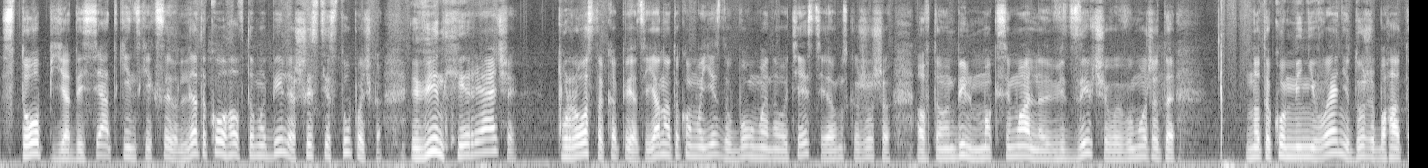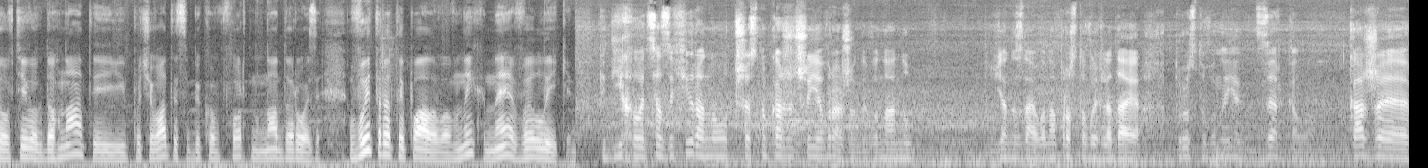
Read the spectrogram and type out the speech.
150 кінських сил. Для такого автомобіля шестиступочка, він хірячий. Просто капець. Я на такому їздив, був у мене у тесті. Я вам скажу, що автомобіль максимально відзивчивий. Ви можете на такому мінівені дуже багато автівок догнати і почувати себе комфортно на дорозі. Витрати палива в них невеликі. Під'їхала ця зефіра, ну чесно кажучи, я вражений. Вона, ну я не знаю, вона просто виглядає. Просто вона як дзеркало. Каже,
